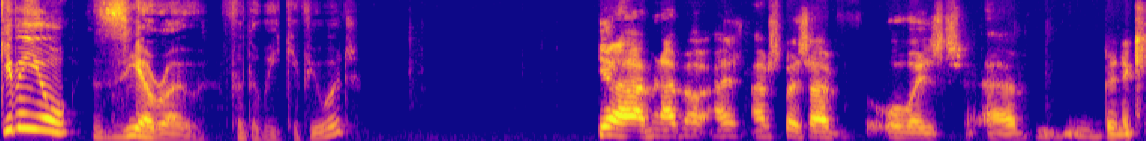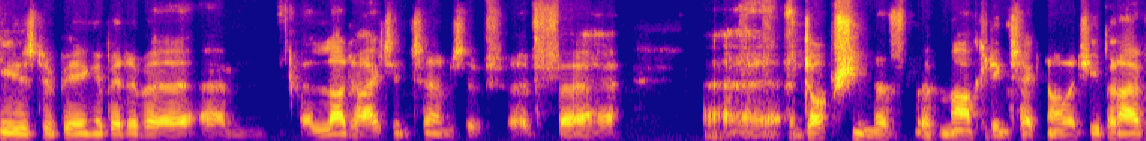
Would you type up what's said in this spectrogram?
Give me your zero for the week, if you would. Yeah, I mean, I've, I, I suppose I've always uh, been accused of being a bit of a, um, a luddite in terms of, of uh, uh, adoption of, of, marketing technology, but I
